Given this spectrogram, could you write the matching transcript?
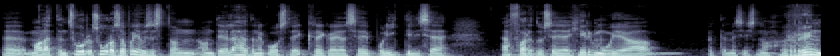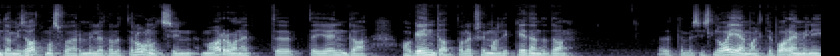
ma oletan, suur, suur osa põhjusest on, on teie lähedane koostöö EKRE-ga ja see poliitilise ähvarduse ja hirmu ja ütleme siis noh, ründamise atmosfäär, mille te olete loonud siin, ma arvan, et teie enda agendat oleks võimalik edendada ütleme siis laiemalt ja paremini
